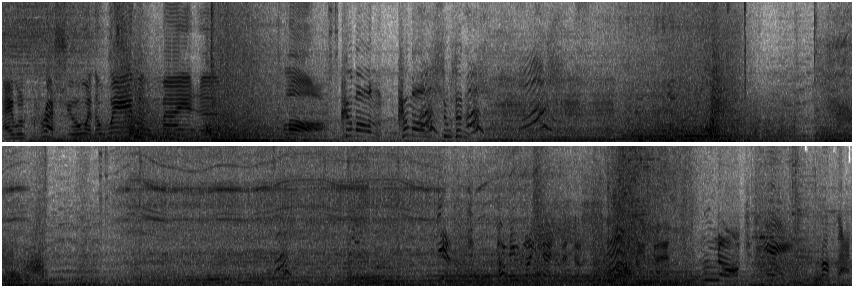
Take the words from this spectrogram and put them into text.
I will crush you with a wave of my, uh, claw. Come on! Come on, Susan! Yes! How do you like that, Pants? Not! Hey, stop that!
